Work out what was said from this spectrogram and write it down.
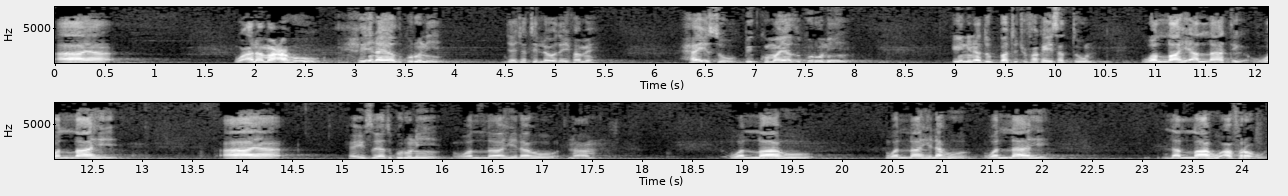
aya وأنا معه حين يذكرني. جيشة اللي أديفمه حيث بكما يذكرني إننا دبت شوف كيستو. والله الله والله آية حيث يذكرني والله له نعم. والله والله له والله لله أفره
